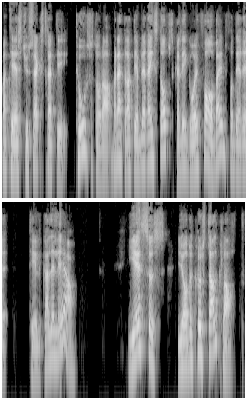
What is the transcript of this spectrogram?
Matteus 26, 32 så står det men etter at de ble reist opp, skal de gå i forveien for dere til Galilea. Jesus gjør det krystallklart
